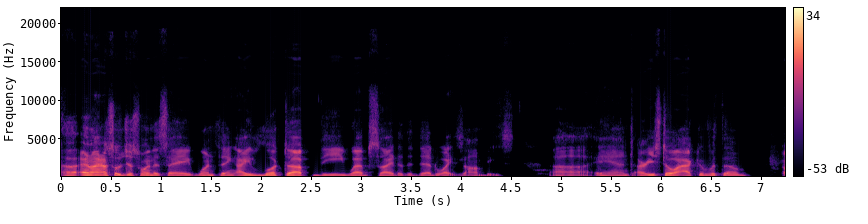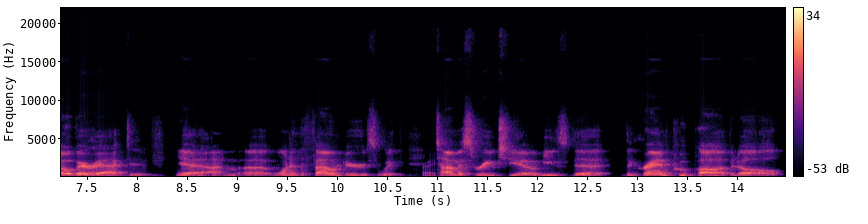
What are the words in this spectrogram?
uh, and I also just want to say one thing. I looked up the website of the Dead White Zombies. Uh, and are you still active with them? Oh, very active. Yeah, okay. I'm uh, one of the founders with right. Thomas Riccio. He's the the grand poopah of it all.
